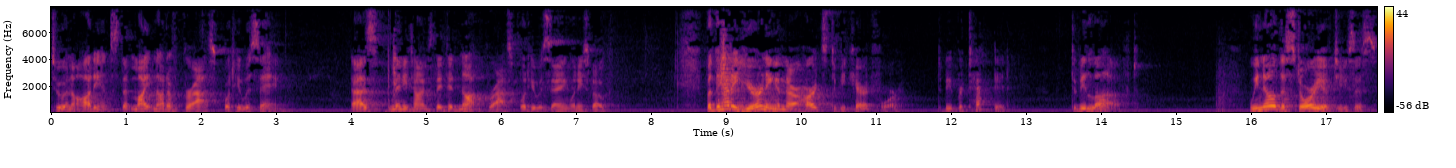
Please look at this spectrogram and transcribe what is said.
to an audience that might not have grasped what he was saying. As many times they did not grasp what he was saying when he spoke. But they had a yearning in their hearts to be cared for, to be protected, to be loved. We know the story of Jesus.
